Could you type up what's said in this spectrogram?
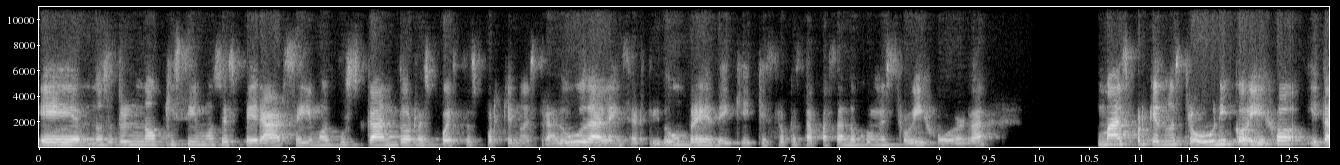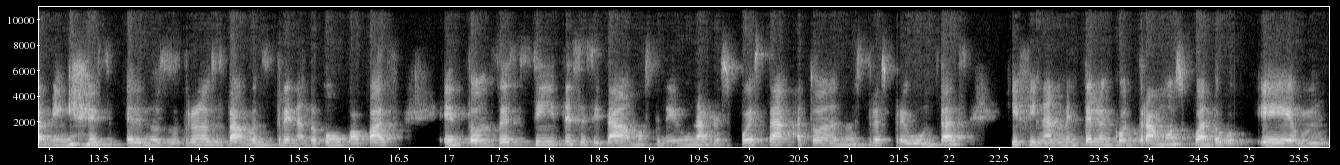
Eh, nosotros no quisimos esperar, seguimos buscando respuestas porque nuestra duda, la incertidumbre de qué, qué es lo que está pasando con nuestro hijo, ¿verdad? Más porque es nuestro único hijo y también es, nosotros nos estábamos estrenando como papás, entonces sí necesitábamos tener una respuesta a todas nuestras preguntas y finalmente lo encontramos cuando em,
